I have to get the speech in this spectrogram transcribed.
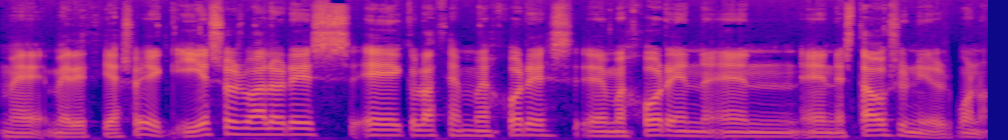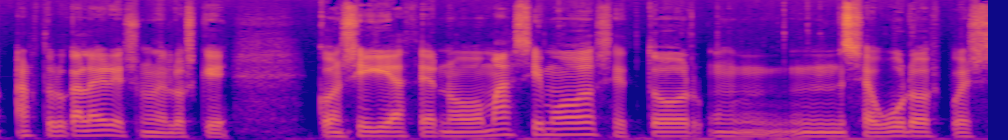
me, decías, oye, ¿y esos valores eh, que lo hacen mejores, eh, mejor en, en, Estados Unidos? Bueno, Arthur Gallagher es uno de los que consigue hacer nuevo máximo, sector mm, seguros pues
